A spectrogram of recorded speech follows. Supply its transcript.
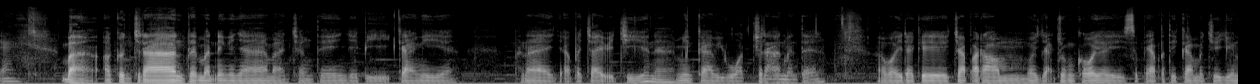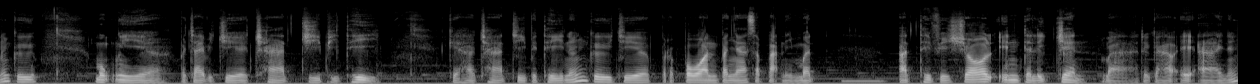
ចាបាទអរគុណច្រើនប្រិមិត្តនាងកញ្ញាបាទអញ្ចឹងទេនិយាយពីការងារផ្នែកបច្ចេកវិទ្យាណាមានការវិវត្តច្រើនមែនតើអ្វីដែលគេចាប់អារម្មណ៍មួយរយៈចុងក្រោយហើយសម្រាប់ប្រទេសកម្ពុជាយើងហ្នឹងគឺមុខងារបច្ចេកវិទ្យា Chat GPT គេហៅ Chat GPT ហ្នឹងគឺជាប្រព័ន្ធបញ្ញាសិប្បនិម្មិត artificial intelligence បាទឬក៏ហៅ AI ហ្នឹង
